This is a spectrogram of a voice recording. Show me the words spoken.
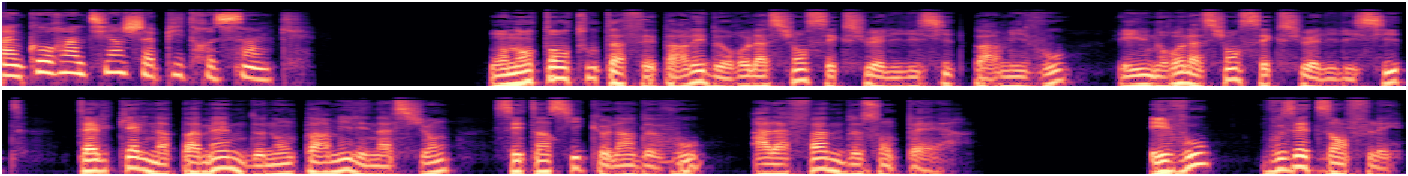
1 Corinthiens chapitre 5 On entend tout à fait parler de relations sexuelles illicites parmi vous, et une relation sexuelle illicite, telle qu'elle n'a pas même de nom parmi les nations, c'est ainsi que l'un de vous, a la femme de son père. Et vous, vous êtes enflés.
